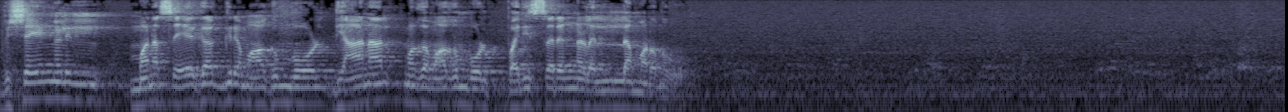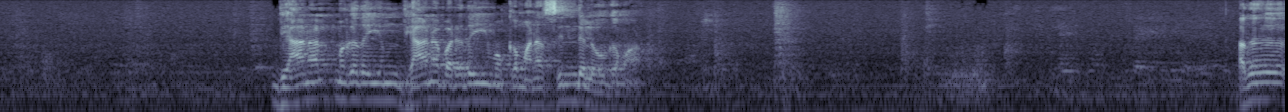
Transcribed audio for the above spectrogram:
വിഷയങ്ങളിൽ മനസ്സേകാഗ്രമാകുമ്പോൾ ധ്യാനാത്മകമാകുമ്പോൾ പരിസരങ്ങളെല്ലാം മറന്നുപോകും. ധ്യാനാത്മകതയും ധ്യാനപരതയും ഒക്കെ മനസ്സിന്റെ ലോകമാണ്. അത്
